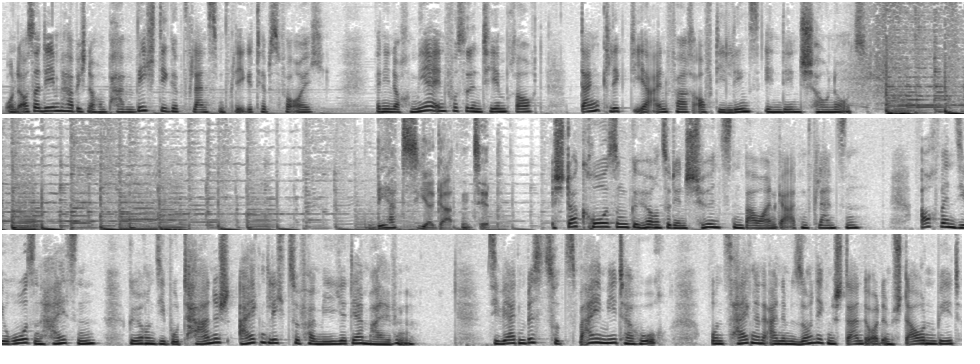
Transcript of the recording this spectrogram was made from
Und außerdem habe ich noch ein paar wichtige Pflanzenpflegetipps für euch. Wenn ihr noch mehr Infos zu den Themen braucht, dann klickt ihr einfach auf die Links in den Show Notes. Der Ziergartentipp. Stockrosen gehören zu den schönsten Bauerngartenpflanzen. Auch wenn sie Rosen heißen, gehören sie botanisch eigentlich zur Familie der Malven. Sie werden bis zu zwei Meter hoch und zeigen an einem sonnigen Standort im Staudenbeet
